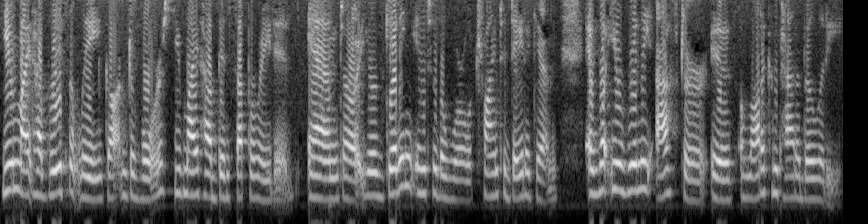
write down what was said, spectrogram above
You might have recently gotten divorced, you might have been separated, and uh, you're getting into the world trying to date again. And what you're really after is a lot of compatibility.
